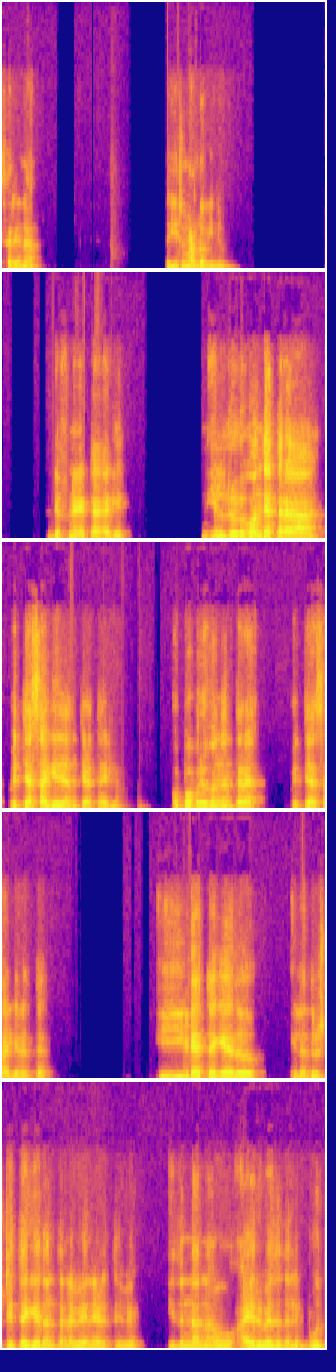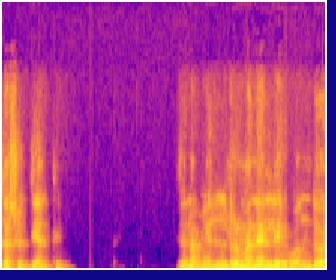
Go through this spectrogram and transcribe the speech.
ಸರಿನಾ? ಇಷ್ಟು ಮಾಡೋಗಿ ನೀವು. ಡೆಫಿನೆಟ್ ಆಗಿ ಎಲ್ರಿಗೂ ಒಂದೇ ತರ ವ್ಯತ್ಯಾಸ ಆಗಿದೆ ಅಂತ ಹೇಳ್ತಾ ಇಲ್ಲ. ಒಬ್ಬೊಬ್ರಿಗೆ ಒಂದೊಂದ್ ತರ ವ್ಯತ್ಯಾಸ ಆಗಿರುತ್ತೆ. ಈ ಇಡೆ ತೆಗೆಯೋದು ಇಲ್ಲ ದೃಷ್ಟಿ ತೆಗೆಯೋದು ಅಂತ ನಾವೇನ್ ಹೇಳ್ತೀವಿ, ಇದನ್ನ ನಾವು ಆಯುರ್ವೇದದಲ್ಲಿ ಭೂತ ಶುದ್ಧಿ ಅಂತೀವಿ. ಇದು ನಮ್ಮ ಎಲ್ರ ಮನೆಯಲ್ಲಿ ಒಂದೋ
